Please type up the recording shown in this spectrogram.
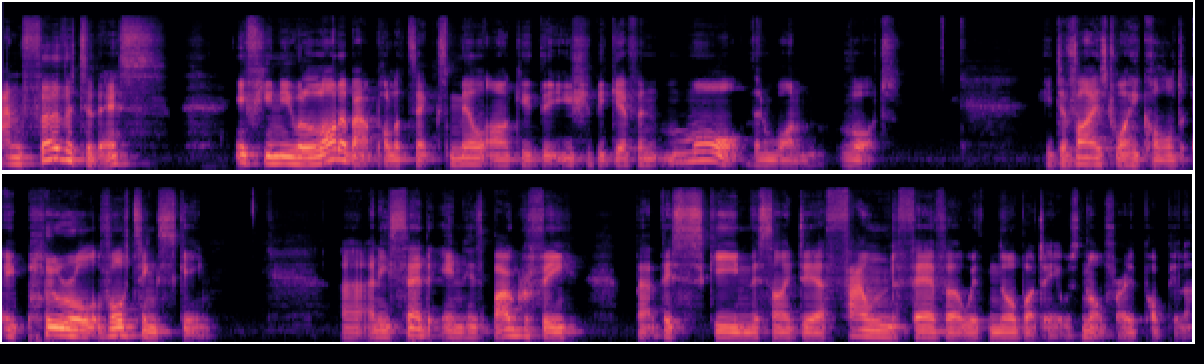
and further to this, if you knew a lot about politics, Mill argued that you should be given more than one vote. He devised what he called a plural voting scheme. Uh, and he said in his biography that this scheme, this idea, found favour with nobody. It was not very popular.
